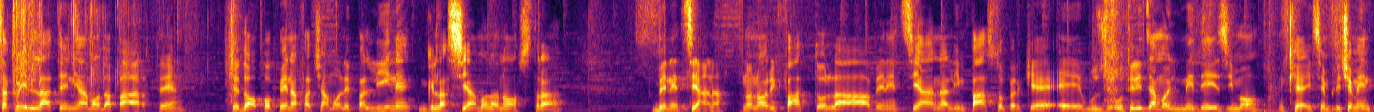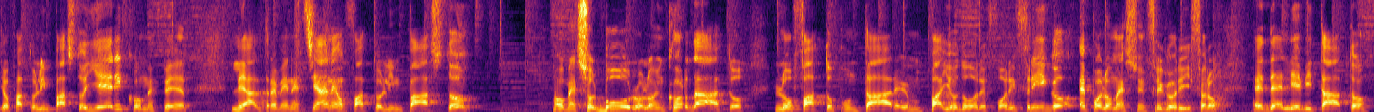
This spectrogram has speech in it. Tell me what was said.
Questa qui la teniamo da parte, che dopo appena facciamo le palline glassiamo la nostra veneziana. Non ho rifatto la veneziana l'impasto perché è, utilizziamo il medesimo, ok? Semplicemente ho fatto l'impasto ieri come per le altre veneziane, ho fatto l'impasto ho messo il burro, l'ho incordato, l'ho fatto puntare un paio d'ore fuori frigo e poi l'ho messo in frigorifero ed è lievitato.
